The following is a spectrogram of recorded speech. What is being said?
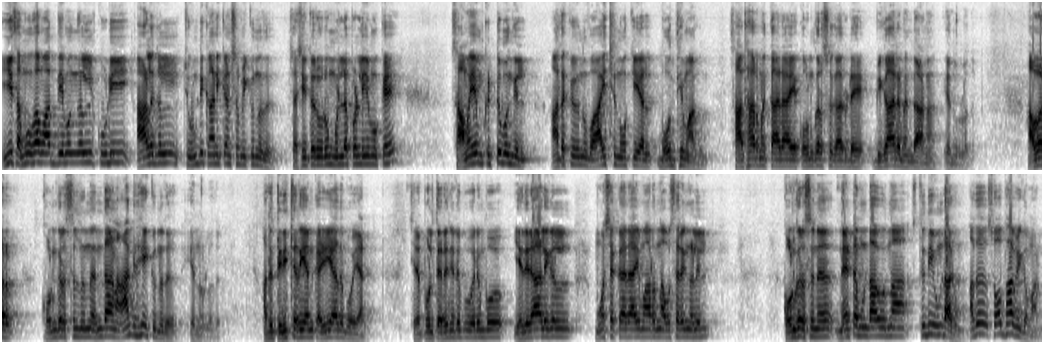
ഈ സമൂഹ മാധ്യമങ്ങളിൽ കൂടി ആളുകൾ ചൂണ്ടിക്കാണിക്കാൻ ശ്രമിക്കുന്നത് ശശി തരൂറും മുല്ലപ്പള്ളിയുമൊക്കെ സമയം കിട്ടുമെങ്കിൽ അതൊക്കെ ഒന്ന് വായിച്ചു നോക്കിയാൽ ബോധ്യമാകും. സാധാരണക്കാരായ കോൺഗ്രസ്സുകാരുടെ വികാരം എന്താണ് എന്നുള്ളത്. അവർ കോൺഗ്രസ്സിൽ നിന്ന് എന്താണ് ആഗ്രഹിക്കുന്നത് എന്നുള്ളത്. അത് തിരിച്ചറിയാൻ കഴിയാതെ പോയാൽ ചിലപ്പോൾ തിരഞ്ഞെടുപ്പ് വരുമ്പോൾ എതിരാളികൾ മോശക്കാരായി മാറുന്ന അവസരങ്ങളിൽ കോൺഗ്രസ്സിന് നേട്ടമുണ്ടാകുന്ന സ്ഥിതി ഉണ്ടാകും. അത് സ്വാഭാവികമാണ്.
